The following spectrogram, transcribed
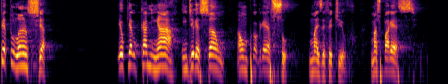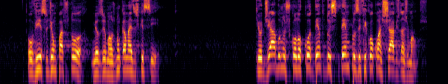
petulância, eu quero caminhar em direção a um progresso mais efetivo? Mas parece, ouvi isso de um pastor, meus irmãos, nunca mais esqueci, que o diabo nos colocou dentro dos templos e ficou com as chaves nas mãos.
